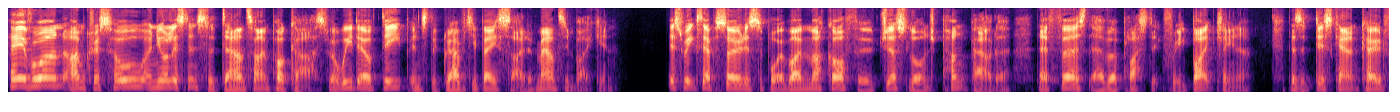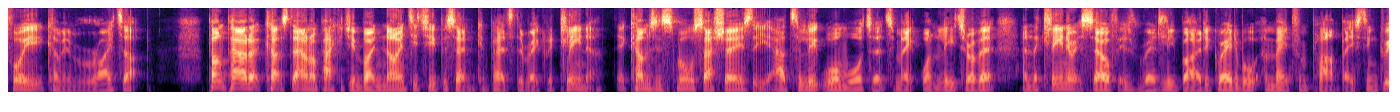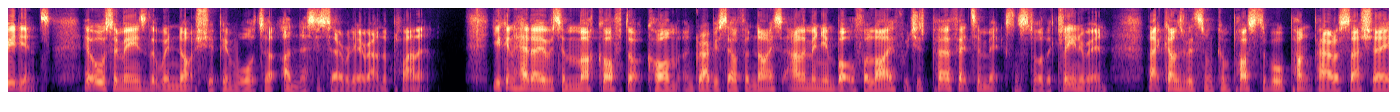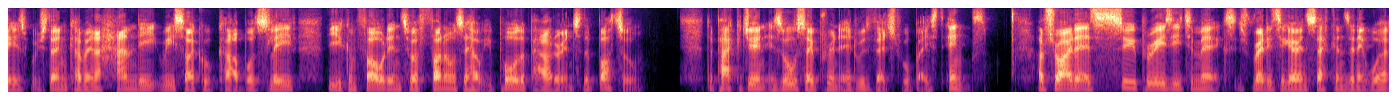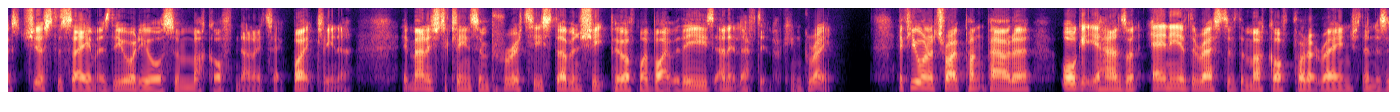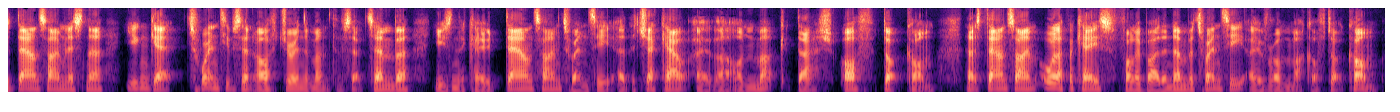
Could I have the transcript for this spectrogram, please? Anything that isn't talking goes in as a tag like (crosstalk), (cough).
Hey everyone, I'm Chris Hall, and you're listening to the Downtime Podcast, where we delve deep into the gravity based side of mountain biking. This week's episode is supported by Muc-Off, who have just launched Punk Powder, their first ever plastic free bike cleaner. There's a discount code for you coming right up. Punk Powder cuts down on packaging by 92% compared to the regular cleaner. It comes in small sachets that you add to lukewarm water to make one litre of it, and the cleaner itself is readily biodegradable and made from plant based ingredients. It also means that we're not shipping water unnecessarily around the planet. You can head over to muc-off.com and grab yourself a nice aluminium bottle for life, which is perfect to mix and store the cleaner in. That comes with some compostable punk powder sachets, which then come in a handy recycled cardboard sleeve that you can fold into a funnel to help you pour the powder into the bottle. The packaging is also printed with vegetable based inks. I've tried it. It's super easy to mix. It's ready to go in seconds and it works just the same as the already awesome Muc-Off Nanotech bike cleaner. It managed to clean some pretty stubborn sheet poo off my bike with ease and it left it looking great. If you want to try punk powder or get your hands on any of the rest of the Muc-Off product range, then as a downtime listener, you can get 20% off during the month of September using the code downtime20 at the checkout over on muc-off.com. That's downtime, all uppercase, followed by the number 20 over on muc-off.com.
